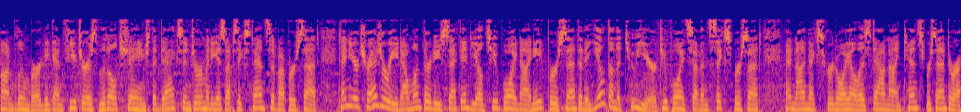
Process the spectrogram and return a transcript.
on Bloomberg. Again, futures little change. The DAX in Germany is up six tenths of a percent. 10 year treasury down 132nd, yield 2.98% and a yield on the two year 2.76% and NYMEX crude oil is down nine tenths percent or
